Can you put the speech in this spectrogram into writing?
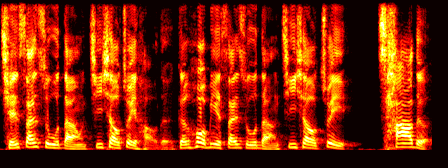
前三十五档绩效最好的，跟后面三十五档绩效最差的，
